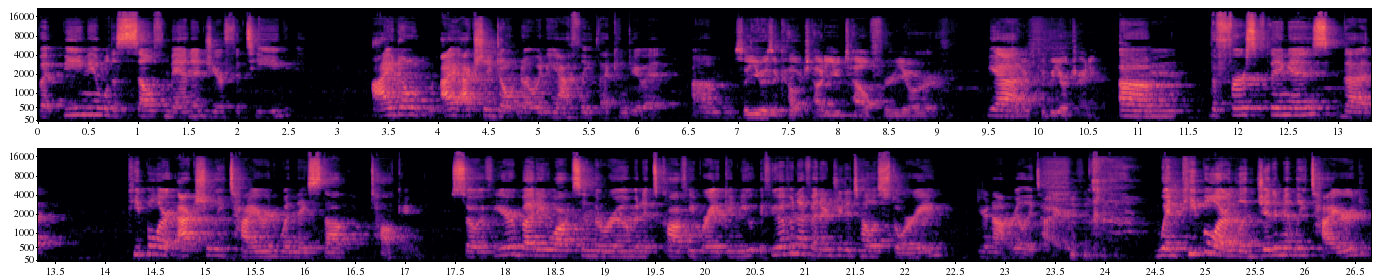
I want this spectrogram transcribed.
but being able to self-manage your fatigue i don't i actually don't know any athlete that can do it um, So you as a coach, how do you tell for your yeah like, people you're training? um, the first thing is that people are actually tired when they stop talking. So if your buddy walks in the room and it's coffee break and you if you have enough energy to tell a story, you're not really tired. when people are legitimately tired,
